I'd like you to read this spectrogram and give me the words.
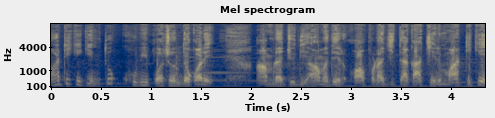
মাটিকে কিন্তু খুবই পছন্দ করে। আমরা যদি আমাদের অপরাজিতা গাছের মাটিকে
